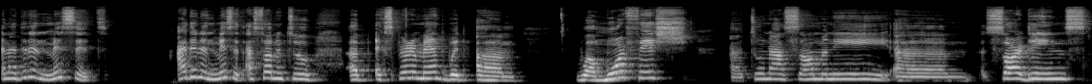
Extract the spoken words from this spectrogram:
And I didn't miss it. I didn't miss it. I started to uh, experiment with, um, well, more fish, uh, tuna, salmon, um, sardines,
